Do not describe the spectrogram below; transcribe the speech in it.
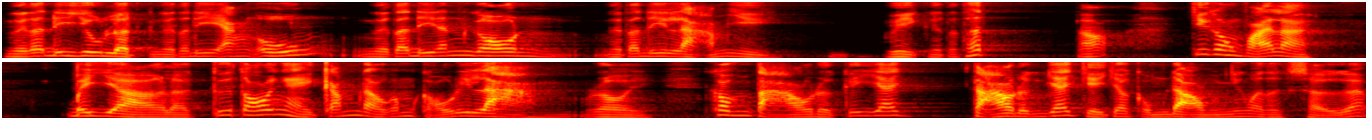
Người ta đi du lịch người ta đi ăn uống người ta đi đánh gôn người ta đi làm gì việc người ta thích. Đó. Chứ không phải là bây giờ là cứ tối ngày cắm đầu cắm cổ đi làm rồi, không tạo được cái giá, tạo được giá trị cho cộng đồng. Nhưng mà thực sự á,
